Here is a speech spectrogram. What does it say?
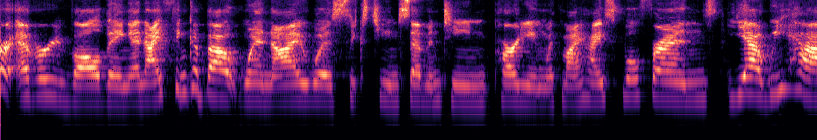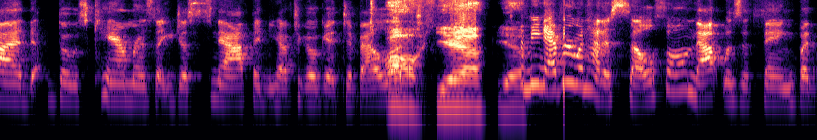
are ever evolving and i think about when i was 16 17 partying with my high school friends yeah we had those cameras that you just snap and you have to go get developed oh, yeah, yeah. I mean, everyone had a cell phone. That was a thing, but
